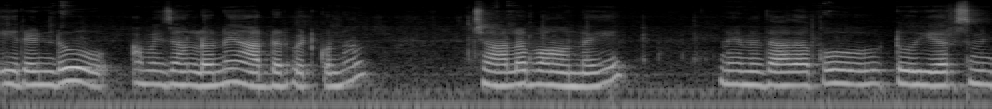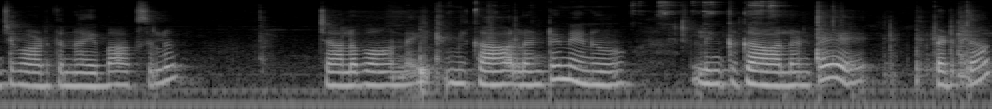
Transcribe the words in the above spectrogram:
ఈ రెండు అమెజాన్లోనే ఆర్డర్ పెట్టుకున్నా. చాలా బాగున్నాయి. నేను దాదాపు టూ ఇయర్స్ నుంచి వాడుతున్నా ఈ బాక్సులు చాలా బాగున్నాయి. మీకు కావాలంటే నేను లింక్ కావాలంటే పెడతా.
